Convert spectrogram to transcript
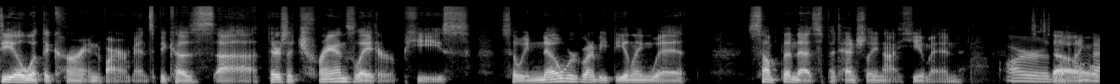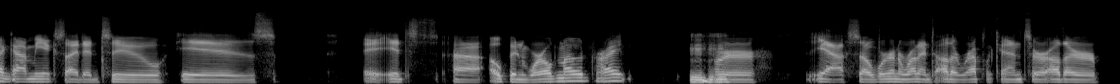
deal with the current environments because uh, there's a translator piece so we know we're going to be dealing with something that's potentially not human. Or so, the thing that got me excited too is it's uh, open world mode, right? Mm-hmm. Or yeah, so we're gonna run into other replicants or other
